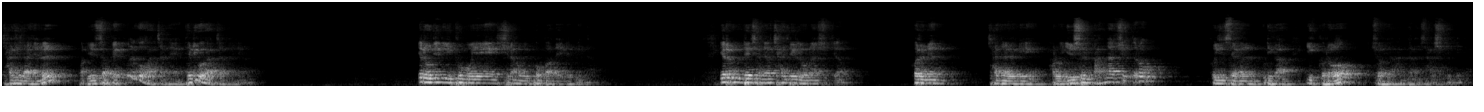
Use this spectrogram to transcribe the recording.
자기 자녀를 바로 예수 앞에 끌고 갔잖아요. 데리고 갔잖아요. 여러분, 우리는 이 부모의 신앙을 본받아야 됩니다. 여러분, 내 자녀 잘 되길 원하시죠? 그러면 자녀에게 바로 예수를 만날 수 있도록 그 인생을 우리가 이끌어 줘야 한다는 사실입니다.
